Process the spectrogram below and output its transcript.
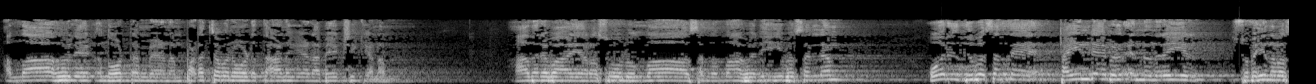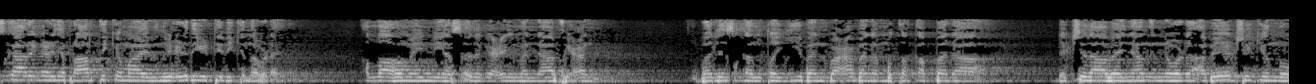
അള്ളാഹുവിലേക്ക് നോട്ടം വേണം പടച്ചവനോട് താണുകേട് അപേക്ഷിക്കണം. ആദരവായ റസൂൽ സല്ലാഹു അലൈഹി വസല്ലം ഒരു ദിവസത്തെ ടൈം ടേബിൾ എന്ന നിലയിൽ സുബഹി നമസ്കാരം കഴിഞ്ഞ് പ്രാർത്ഥിക്കുമായിരുന്നു എഴുതിയിട്ടിരിക്കുന്നവിടെ. രക്ഷിതാവെ ഞാൻ നിന്നോട് അപേക്ഷിക്കുന്നു.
